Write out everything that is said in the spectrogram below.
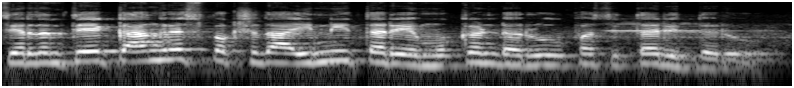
ಸೇರಿದಂತೆ ಕಾಂಗ್ರೆಸ್ ಪಕ್ಷದ ಇನ್ನಿತರೆ ಮುಖಂಡರು ಉಪಸ್ಥಿತರಿದ್ದರು.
